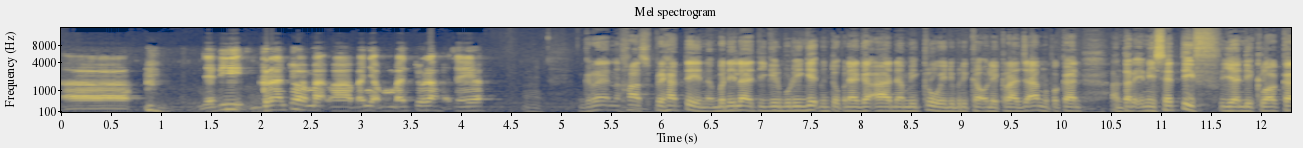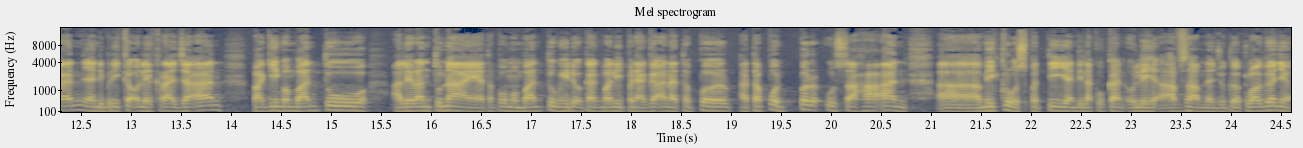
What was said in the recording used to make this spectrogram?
uh, jadi grant tu amat uh, banyak membantulah saya Grant khas prihatin bernilai RM3,000 untuk perniagaan dan mikro yang diberikan oleh kerajaan merupakan antara inisiatif yang dikeluarkan yang diberikan oleh kerajaan bagi membantu aliran tunai ataupun membantu menghidupkan kembali perniagaan atau per, ataupun perusahaan uh, mikro seperti yang dilakukan oleh Afzam dan juga keluarganya.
